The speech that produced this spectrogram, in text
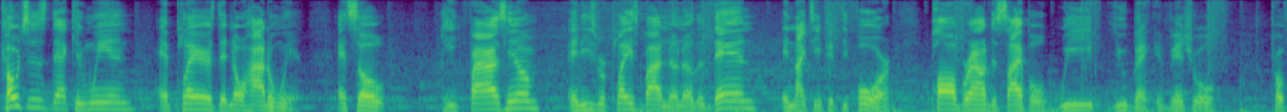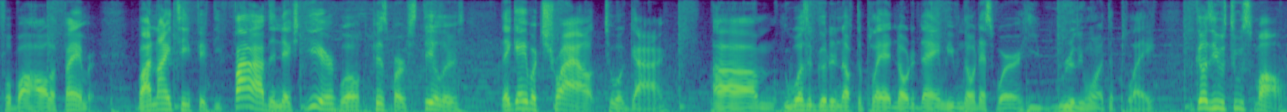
coaches that can win and players that know how to win. And so he fires him, and he's replaced by none other than, in 1954, Paul Brown disciple Weeb Ewbank, eventual Pro Football Hall of Famer. By 1955, the next year, well, the Pittsburgh Steelers, they gave a tryout to a guy um, who wasn't good enough to play at Notre Dame, even though that's where he really wanted to play, because he was too small.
